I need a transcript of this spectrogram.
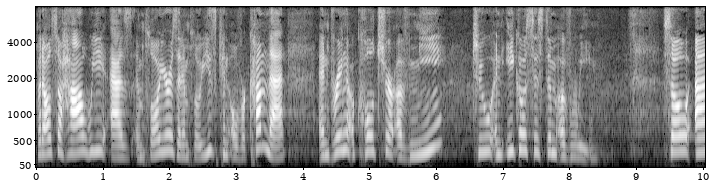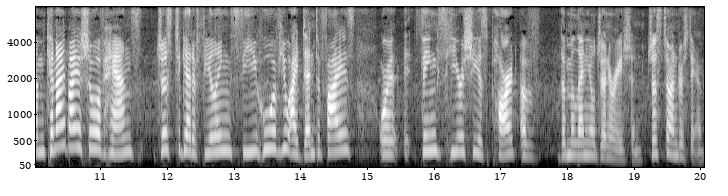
but also how we as employers and employees can overcome that and bring a culture of me to an ecosystem of we. So, um, can I, by a show of hands, just to get a feeling, see who of you identifies or thinks he or she is part of the millennial generation, just to understand?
